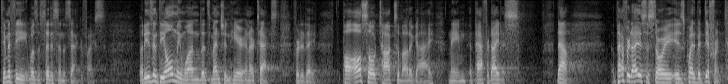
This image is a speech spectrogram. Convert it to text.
Timothy was a citizen of sacrifice. But he isn't the only one that's mentioned here in our text for today. Paul also talks about a guy named Epaphroditus. Now, Epaphroditus' story is quite a bit different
